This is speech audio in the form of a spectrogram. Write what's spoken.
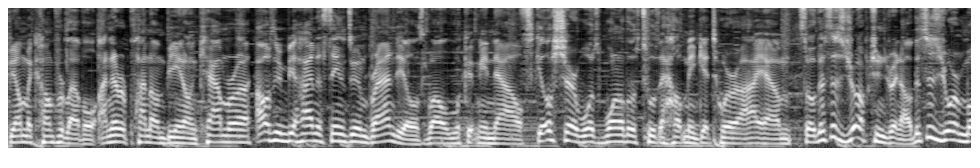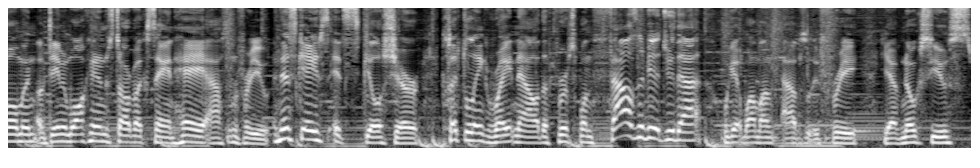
beyond my comfort level. I never planned on being on camera. I was even behind the scenes doing brand deals. Well, look at me now. Skillshare was one of those tools that helped me get to where I am. So this is your opportunity right now. This is your moment of Damon walking into Starbucks saying, hey, I have something for you. In this case, it's Skillshare. Click the link right now. The first 1,000 of you that do that will get one month absolutely free. You have no excuse.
